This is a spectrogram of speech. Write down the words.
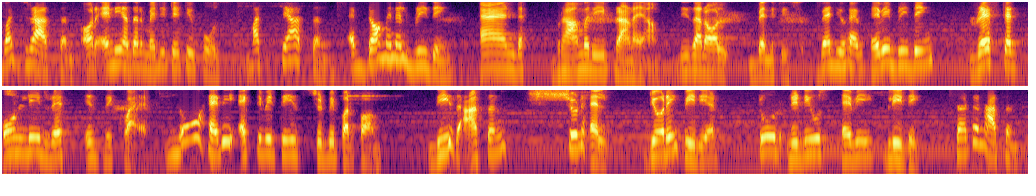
Vajrasan or any other meditative pose, Matsyasan, abdominal breathing, and Bhramari Pranayam. These are all beneficial. When you have heavy breathing, rest and only rest is required. No heavy activities should be performed. These asanas should help during periods to reduce heavy bleeding. Certain asanas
